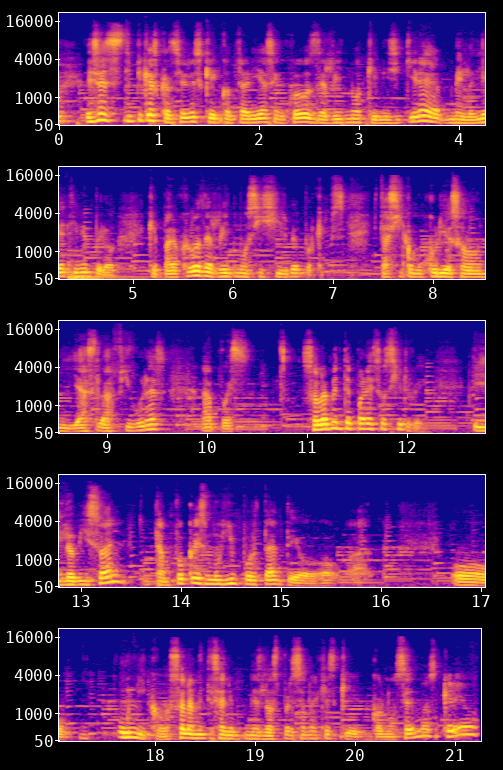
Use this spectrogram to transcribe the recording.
esas típicas canciones que encontrarías en juegos de ritmo que ni siquiera melodía tienen, pero que para el juego de ritmo sí sirve porque pues, está así como curioso y hace las figuras. Ah, pues solamente para eso sirve. Y lo visual tampoco es muy importante o, o único, solamente salen los personajes que conocemos, creo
